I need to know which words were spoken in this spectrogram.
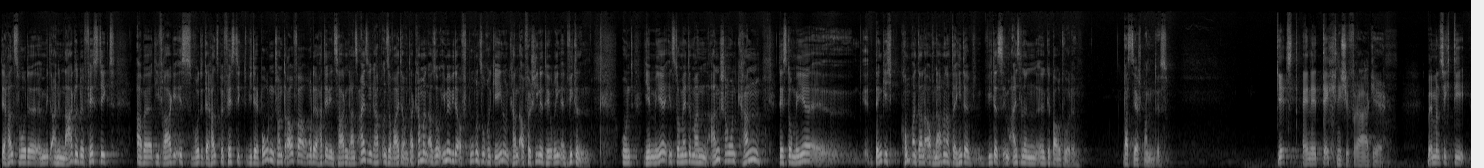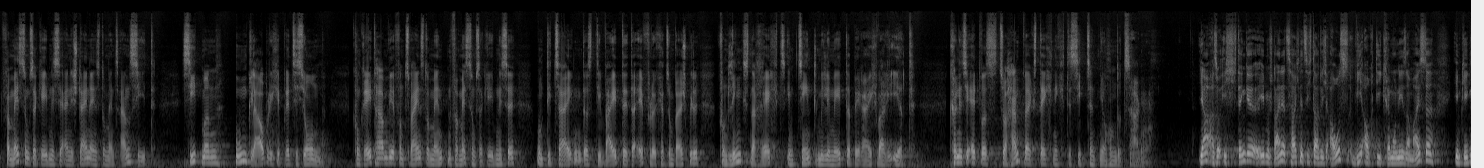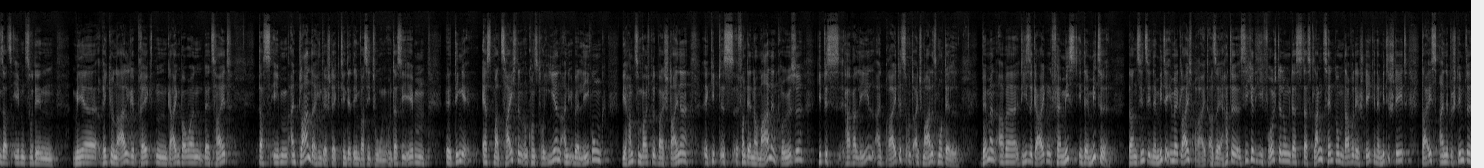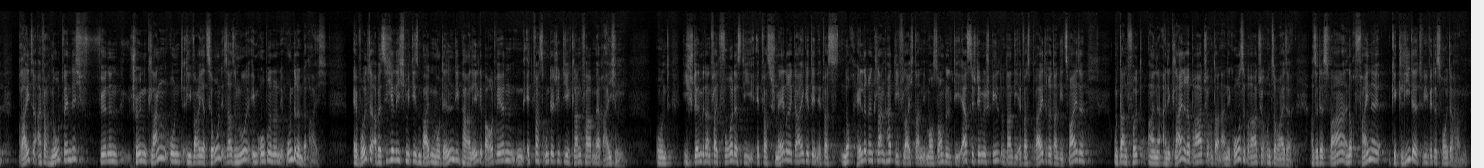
Der Hals wurde mit einem Nagel befestigt. Aber die Frage ist, wurde der Hals befestigt, wie der Boden schon drauf war, oder hat er den Zagen ganz einzeln gehabt und so weiter. Und da kann man also immer wieder auf Spurensuche gehen und kann auch verschiedene Theorien entwickeln. Und je mehr Instrumente man anschauen kann, desto mehr, äh, denke ich, kommt man dann auch nach und nach dahinter, wie das im Einzelnen äh, gebaut wurde. Was sehr spannend ist. Jetzt eine technische Frage. Wenn man sich die Vermessungsergebnisse eines Steiner Instruments ansieht, sieht man unglaubliche Präzision. Konkret haben wir von zwei Instrumenten Vermessungsergebnisse und die zeigen, dass die Weite der F-Löcher zum Beispiel von links nach rechts im Zehntelmillimeter Bereich variiert. Können Sie etwas zur Handwerkstechnik des 17. Jahrhunderts sagen? Ja, also ich denke, eben Steiner zeichnet sich dadurch aus, wie auch die Cremoneser Meister, im Gegensatz eben zu den mehr regional geprägten Geigenbauern der Zeit, dass eben ein Plan dahinter steckt, hinter dem, was sie tun. Und dass sie eben äh, Dinge erstmal zeichnen und konstruieren, eine Überlegung. Wir haben zum Beispiel bei Steiner, äh, gibt es von der normalen Größe, gibt es parallel ein breites und ein schmales Modell. Wenn man aber diese Geigen vermisst in der Mitte, dann sind sie in der Mitte immer gleich breit. Also er hatte sicherlich die Vorstellung, dass das Klangzentrum, da wo der Steg in der Mitte steht, da ist eine bestimmte Breite einfach notwendig für einen schönen Klang und die Variation ist also nur im oberen und im unteren Bereich. Er wollte aber sicherlich mit diesen beiden Modellen, die parallel gebaut werden, etwas unterschiedliche Klangfarben erreichen. Und ich stelle mir dann vielleicht vor, dass die etwas schmälere Geige den etwas noch helleren Klang hat, die vielleicht dann im Ensemble die erste Stimme spielt und dann die etwas breitere, dann die zweite. Und dann folgt eine, eine kleinere Bratsche und dann eine große Bratsche und so weiter. Also das war noch feiner gegliedert, wie wir das heute haben.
